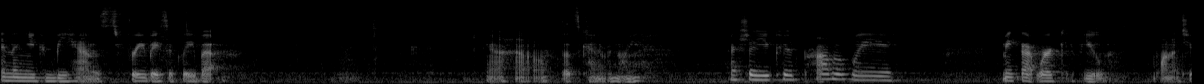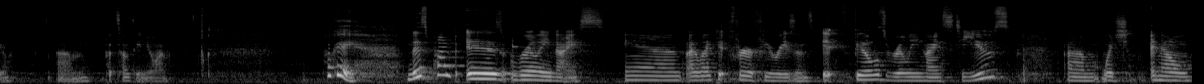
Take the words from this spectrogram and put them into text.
and then you can be hands free basically, but yeah, I don't know. That's kind of annoying. Actually, you could probably make that work if you wanted to um, put something new on. Okay, this pump is really nice and I like it for a few reasons. It feels really nice to use, um, which I know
